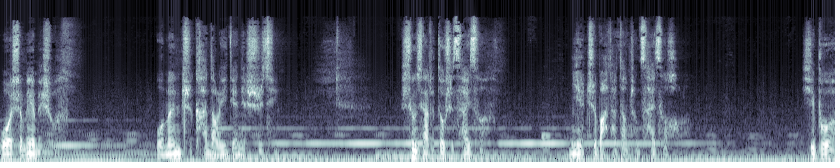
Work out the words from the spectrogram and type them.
我什么也没说。我们只看到了一点点实情，剩下的都是猜测。你也只把它当成猜测好了，一部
